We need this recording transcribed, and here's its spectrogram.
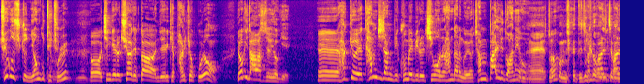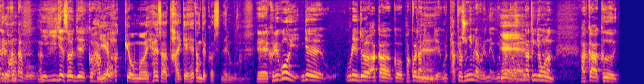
최고 수준 영구 퇴출 어, 징계를 취하겠다 이제 이렇게 밝혔고요. 여기 나왔어요 여기. 에, 학교에 탐지 장비 구매비를 지원을 한다는 거예요. 참 빨리도 하네요. 네, 조금 이제 늦은 참 감은 빨리, 있지만 빨리도 한다고. 어? 이, 이제서 이제 그 하고 이게 학교 뭐 회사 다 이렇게 해당될 것 같습니다 이런 부분은. 예 그리고 이제 우리 저 아까 그 박 과장님 네. 이제 우리 박 교수님이라고 그랬네. 우리 예, 박 교수님 예. 같은 경우는 아까 그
